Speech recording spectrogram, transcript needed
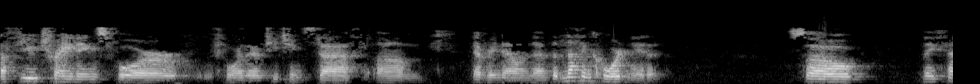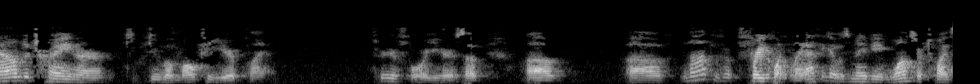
a few trainings for for their teaching staff. Um, every now and then, but nothing coordinated. So they found a trainer to do a multi-year plan, three or four years of, of, of not frequently. I think it was maybe once or twice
